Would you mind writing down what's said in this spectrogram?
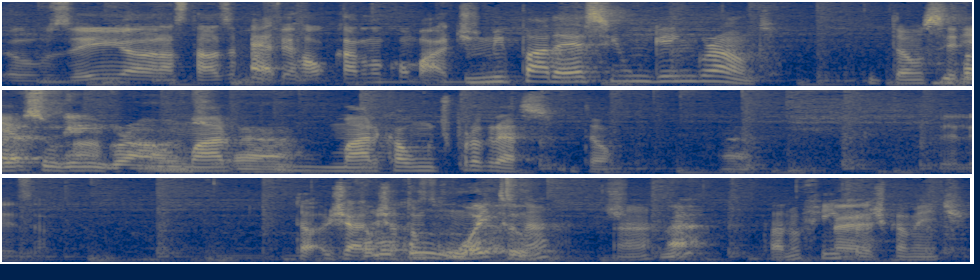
eu usei a Anastasia pra É. ferrar o cara no combate. Me parece um game ground. Então seria Parece um game ground. um, mar... é. um marca um de progresso. Então, Beleza. Então, já Tamo já estamos com com 8, oito. né? É, Né? tá no fim, É. praticamente.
